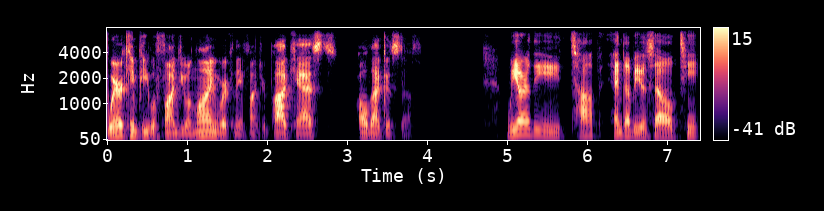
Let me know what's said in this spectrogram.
where can people find you online? Where can they find your podcast? All that good stuff. we are the top NWSL teams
